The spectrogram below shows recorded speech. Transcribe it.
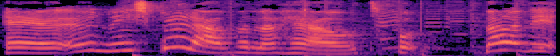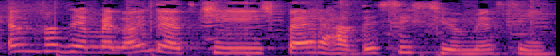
É, eu nem esperava, na real. Tipo, na verdade, eu não fazia a menor ideia do que esperar desse filme, assim.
